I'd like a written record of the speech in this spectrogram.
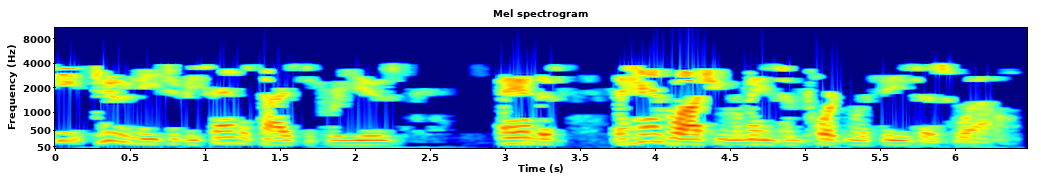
too need to be sanitized if reused the hand washing remains important with these as well.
